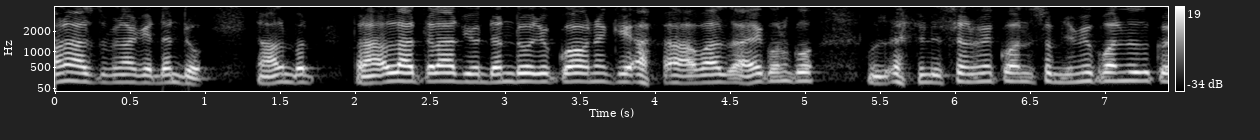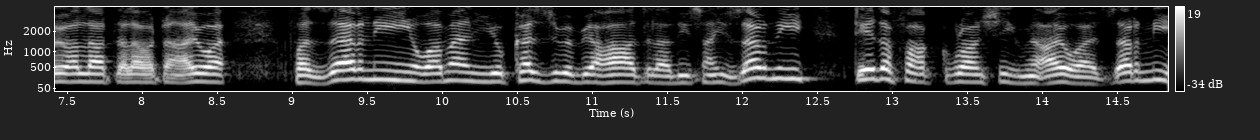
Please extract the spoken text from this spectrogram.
هڻانس ته هن کي ڏنڊو هاڻي پر الله تالا جو ڏنڊو جيڪو آهي هن کي آواز آهي ڪونه ڪو ڏسڻ ۾ ڪونه سمجهه ۾ ڪونه ڪيو الله تالا وٽان آيو آهي زرني ٽي دفعا قر شريف ۾ آيو آهي زرني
